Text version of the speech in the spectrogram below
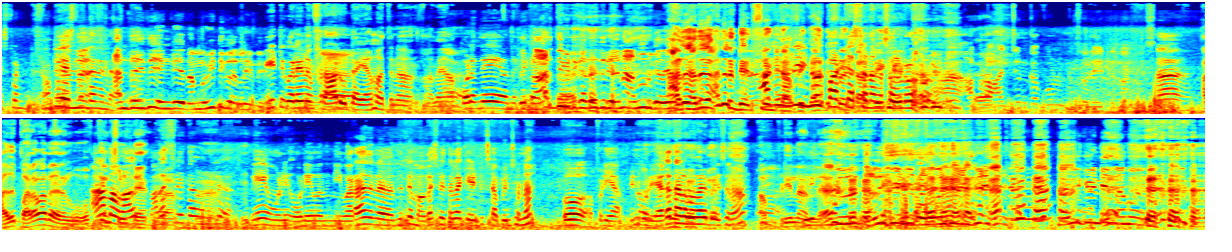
வேஸ்ட் பண்ணி ஃபுட் வேஸ்ட் பண்றது இல்ல அந்த இது எங்க நம்ம வீட்டுக்கு வரலன்னு வீட்டுக்கு வரையும் ஃப்ராட் விட்டா ஏமாத்துனா? அவன் அப்போ இருந்தே வந்துட்டு கார்த்தி வீட்டு கதை தெரியாது அது ஒரு கதை அது அது அது அது டிஃப்ரெண்ட் வந்து இன்னொரு பாட்காஸ்ட் நாங்க சொல்றோம். அப்புறம் அர்ஜுன் கபூர்னு சொல்லிட்டு இருந்தாங்க. ஆ. அது பரவாயில்ல எனக்கு சொல்லிட்டேன். மகஸ்வேதா வந்துட்டு டேய் உன்னை உன்னை வந்து நீ வராதுல வந்துட்டு மகஸ்வேதாலாம் கேட்டுச்சு அப்படின்னு சொன்னா ஓ அப்படியா? அப்படின்னு ஒரு எகத்தாளமா வேற பேசுறான் அப்படிலாம் இல்லை. தவிர்க்க.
